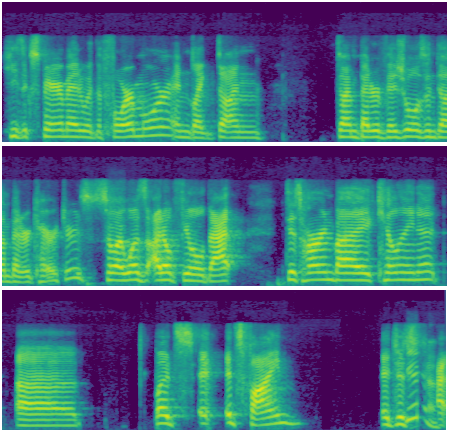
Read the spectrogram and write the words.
he's experimented with the form more and like done done better visuals and done better characters. So I was I don't feel that disheartened by killing it. Uh, but it's it, it's fine. It just yeah. I,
